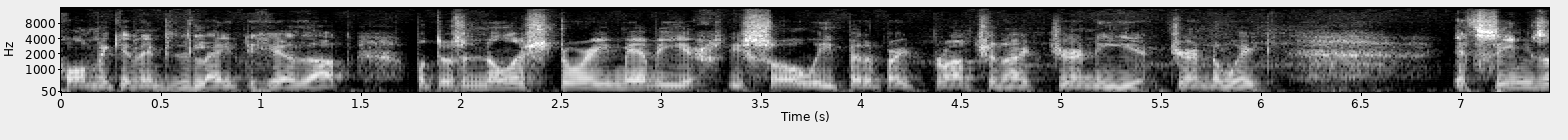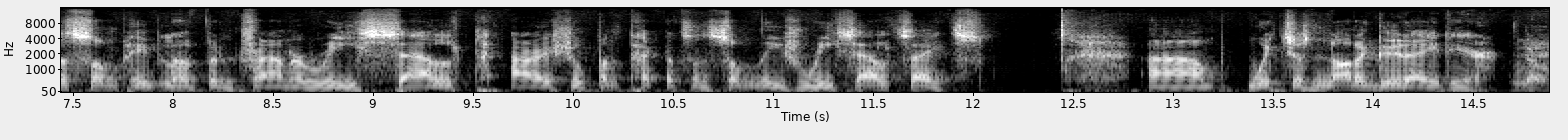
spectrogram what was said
Paul McGinley be delighted to hear that. But there's another story maybe you, you saw a wee bit about branching out during the, during the week. It seems that some people have been trying to resell Irish Open tickets on some of these resale sites, um, which is not a good idea. No.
